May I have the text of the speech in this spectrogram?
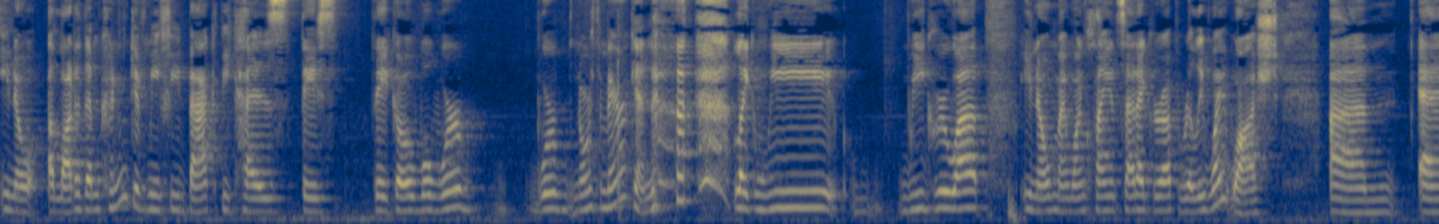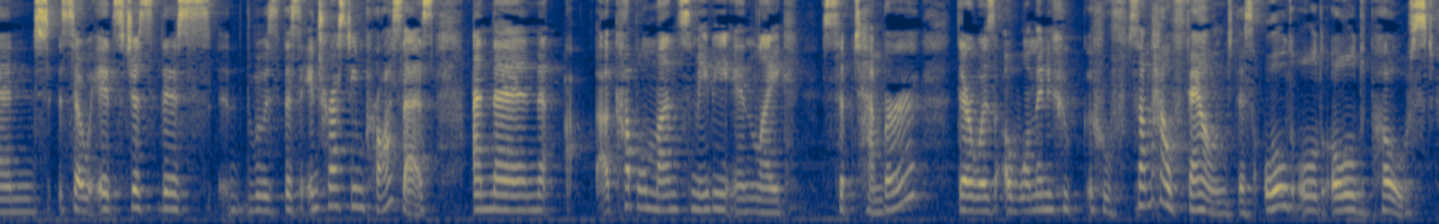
you know, a lot of them couldn't give me feedback because they, they go, well, we're we're North American. like we we grew up, you know, my one client said I grew up really whitewashed. Um, and so it's just this it was this interesting process. And then a couple months, maybe in like September, there was a woman who who somehow found this old, old, old post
